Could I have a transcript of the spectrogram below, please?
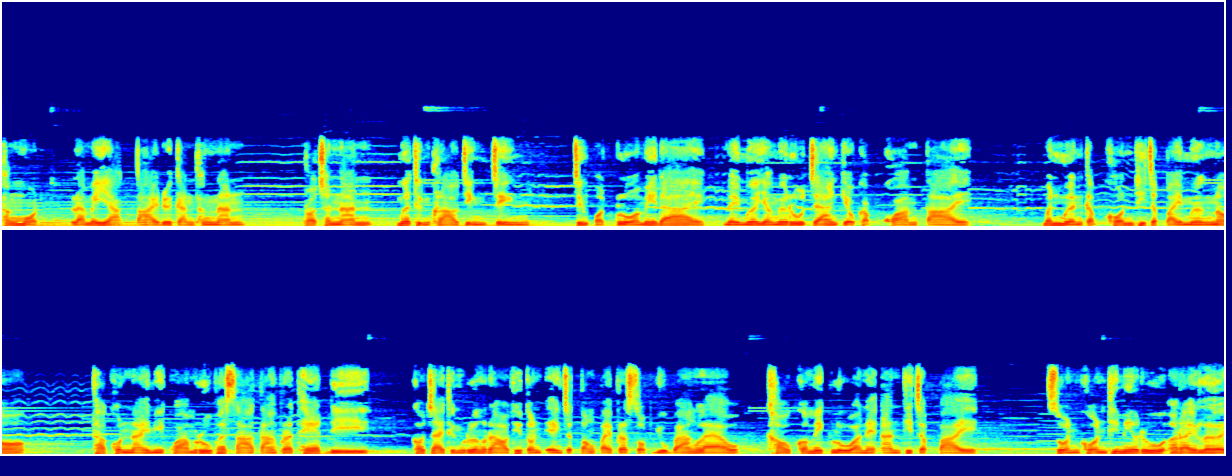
ทั้งหมด และไม่อยากตายด้วยกันทั้งนั้น เพราะฉะนั้นเมื่อถึงคราวจริง ๆ จึงอดกลัวไม่ได้ ในเมื่อยังไม่รู้แจ้งเกี่ยวกับความตาย มันเหมือนกับคนที่จะไปเมืองนอก ถ้าคนไหนมีความรู้ภาษาต่างประเทศดี เข้าใจถึงเรื่องราวที่ตนเองจะต้องไปประสบอยู่บ้างแล้ว เขาก็ไม่กลัวในอันที่จะ ไป ส่วนคนที่ไม่รู้อะไรเลย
